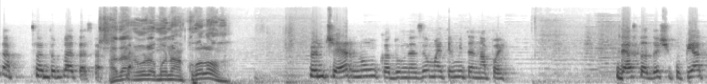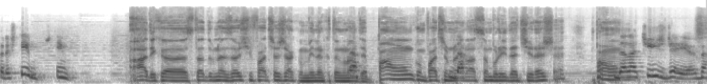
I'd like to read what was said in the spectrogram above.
da, da. S-a întâmplat asta. A, da, nu rămân acolo? În cer, nu, că Dumnezeu mai trimite înapoi. De asta dă și cu piatră, știm, știm. A, adică stă Dumnezeu și face așa când vine câte un glonțe. Da. Paum, cum facem noi Da. la sâmburii de cireșe. Paum. De la 5G, e, da.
